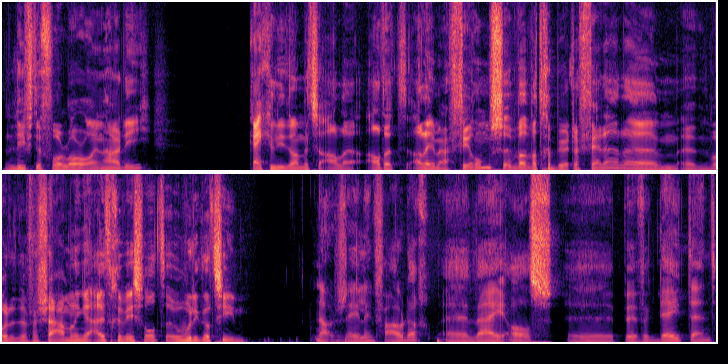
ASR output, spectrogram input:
liefde voor Laurel en Hardy. Kijken jullie dan met z'n allen altijd alleen maar films? Wat, wat gebeurt er verder? Uh, worden er verzamelingen uitgewisseld? hoe moet ik dat zien? Nou, dat is heel eenvoudig. Uh, wij als uh, Perfect Day Tent,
